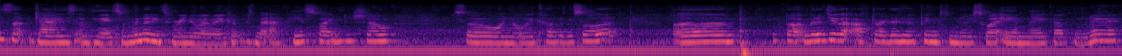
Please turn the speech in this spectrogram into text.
is up guys? Okay, so I'm gonna need to redo my makeup because my acne is starting to show. So I normally cover this all up. Um, but I'm gonna do that after I go hooping because I'm gonna be sweaty and makeup and hair.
